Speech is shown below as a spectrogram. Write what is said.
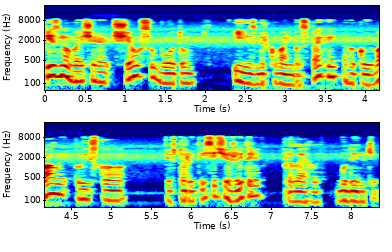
пізно ввечері ще у суботу, і з міркувань безпеки евакуювали близько півтори тисячі жителів прилеглих будинків.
